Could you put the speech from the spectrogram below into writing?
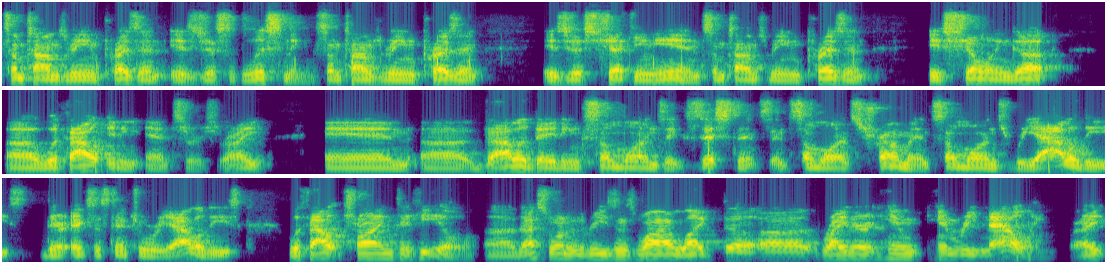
Sometimes being present is just listening. Sometimes being present is just checking in. Sometimes being present is showing up uh, without any answers, right? And uh, validating someone's existence and someone's trauma and someone's realities, their existential realities, without trying to heal. Uh, that's one of the reasons why I like the uh, writer Henry Nouwen, right?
